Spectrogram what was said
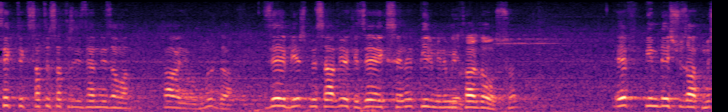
tek tek satır satır izlendiği zaman daha iyi olur da Z1 mesela diyor ki Z ekseni 1 milim yukarıda olsun. F 1560,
